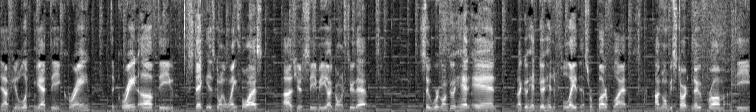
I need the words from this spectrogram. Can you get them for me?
Now, if you're looking at the grain, the grain of the steak is going lengthwise, uh, as you see me uh, going through that. So we're going to go ahead and when I go ahead and go ahead and fillet this or butterfly it, I'm going to be starting though from the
